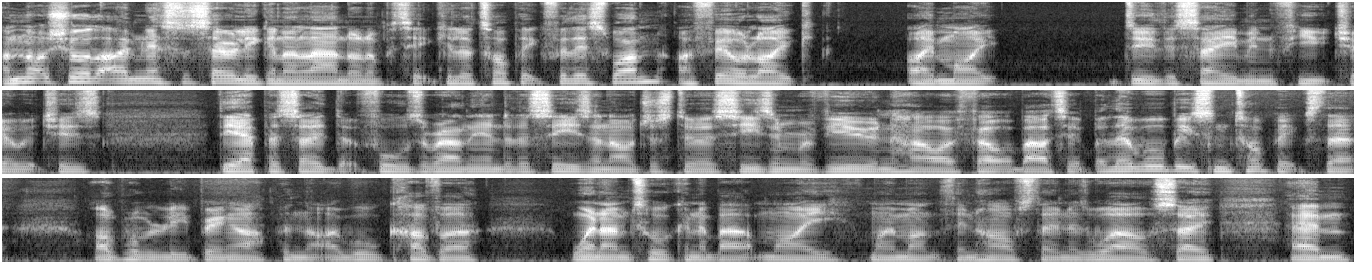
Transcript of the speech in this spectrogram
I'm not sure that I'm necessarily going to land on a particular topic for this one. I feel like I might do the same in future, which is the episode that falls around the end of the season. I'll just do a season review and how I felt about it. But there will be some topics that I'll probably bring up and that I will cover when I'm talking about my my month in Hearthstone as well. So, um,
